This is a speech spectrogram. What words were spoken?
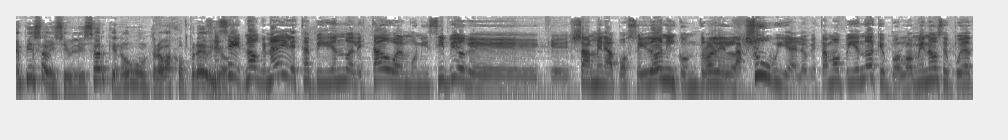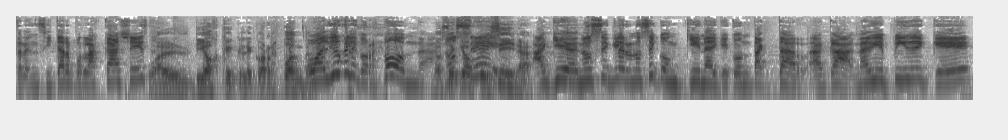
empieza a visibilizar que no hubo un trabajo previo. Sí, sí, no, que nadie le está pidiendo al Estado o al municipio que, que, llamen a Poseidón y controlen la lluvia. Lo que estamos pidiendo es que por lo menos se pueda transitar por las calles. O al Dios que le corresponda. O al Dios que le corresponda. no, sé qué oficina. A quién, no sé, claro, no sé con quién hay que contactar acá. Nadie pide que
